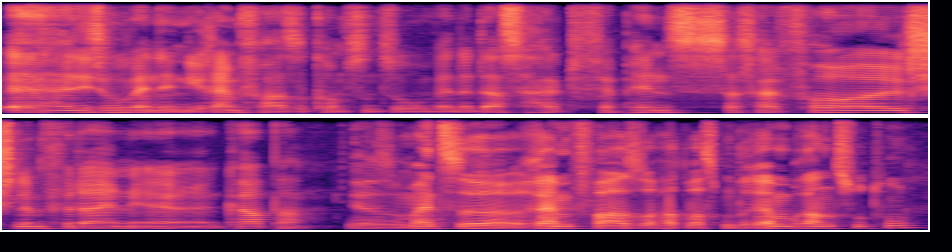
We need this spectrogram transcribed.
Äh, so, wenn du in die REM-Phase kommst und so. Und wenn du das halt verpennst, ist das halt voll schlimm für deinen äh, Körper. Ja, so meinst du, REM-Phase hat was mit Rembrandt zu tun?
